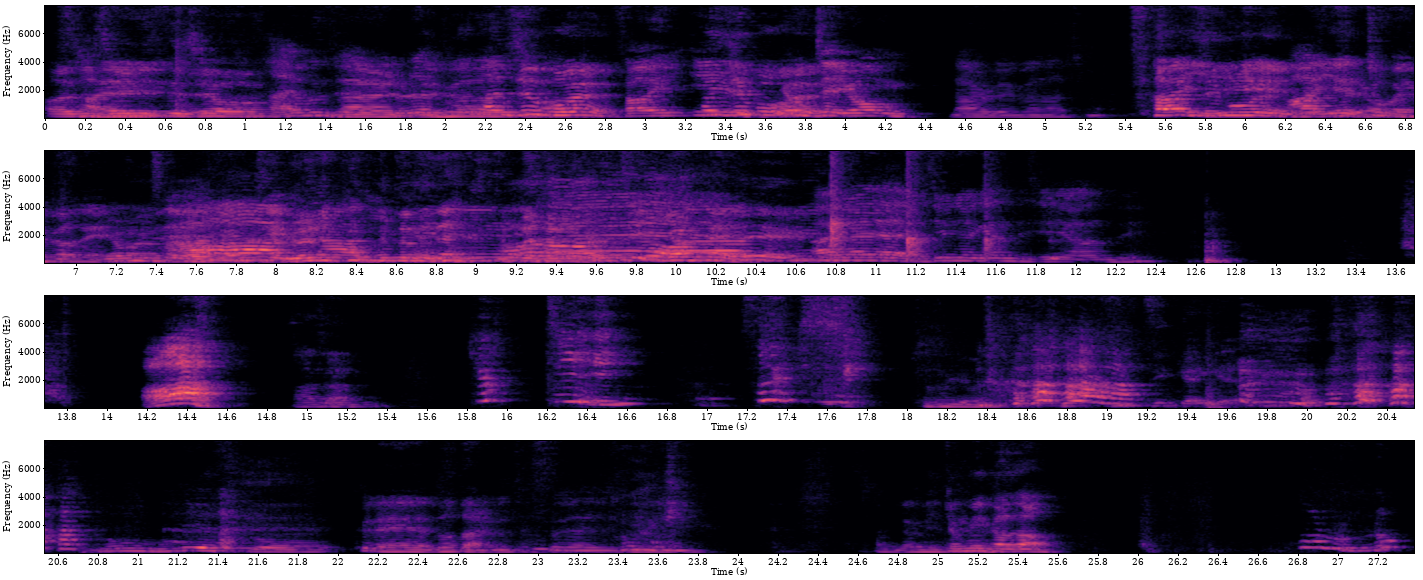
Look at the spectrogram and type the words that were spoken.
아주. 재밌으죠. 날 외면하지 한지 마. 뭐해? 사이 한지 1 뭐해? 영재 0 날 외면하지 마. 사이 뭐해? 아, 얘 좀 외면해. 영재. 아, 영재 영재 아, 웰리포부터 영재. 아, 영재 아, 이연패. 아니 아니 아니 한대 지훈이 형이 한대 아! 아, 자, 죄송해요. 끔찍하게 너무 무리했어. 그래, 너도 알면 됐어. 야, 이승민. 영민 경민 가자. 호롱로?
